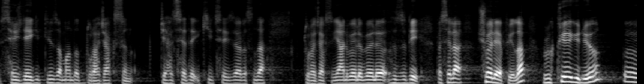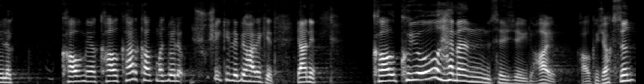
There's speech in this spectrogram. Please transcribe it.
Secdeye gittiğin zaman da duracaksın. Celsede iki secde arasında duracaksın. Yani böyle böyle hızlı değil. Mesela şöyle yapıyorlar. Rüküye gidiyor. Böyle kavmeye kalkar kalkmaz böyle şu şekilde bir hareket. Yani kalkıyor hemen secdeye gidiyor. Hayır. Kalkacaksın.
